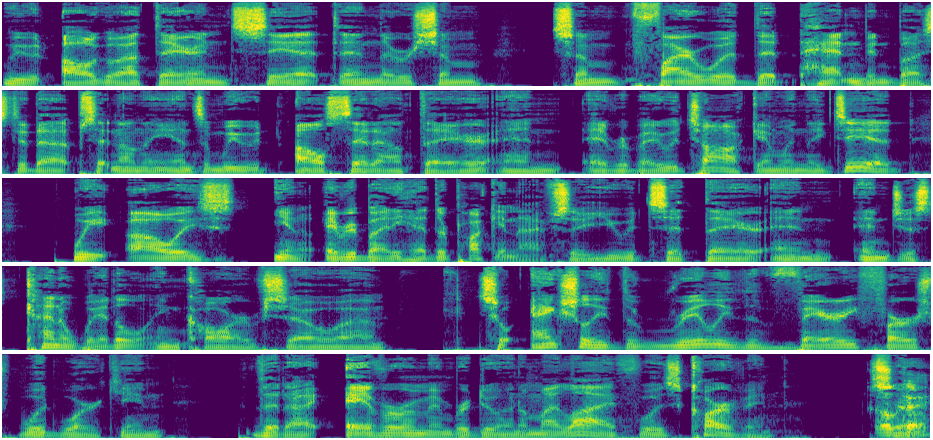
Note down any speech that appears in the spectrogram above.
we would all go out there and sit. And there was some some firewood that hadn't been busted up sitting on the ends, and we would all sit out there, and everybody would talk. And when they did, we always you know everybody had their pocket knife, so you would sit there and and just kind of whittle and carve. So. Um, so actually, the really the very first woodworking that I ever remember doing in my life was carving. So, Okay.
